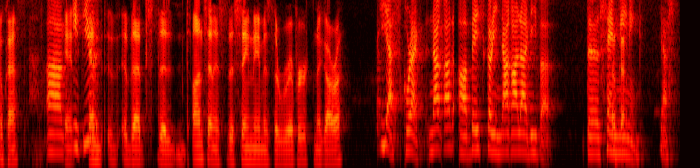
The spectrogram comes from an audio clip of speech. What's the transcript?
Okay. Um, And, if you and that's the onsen is the same name as the river Nagara. yes, correct. Nagara, uh, basically Nagara River, the same Okay. meaning. Yes.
